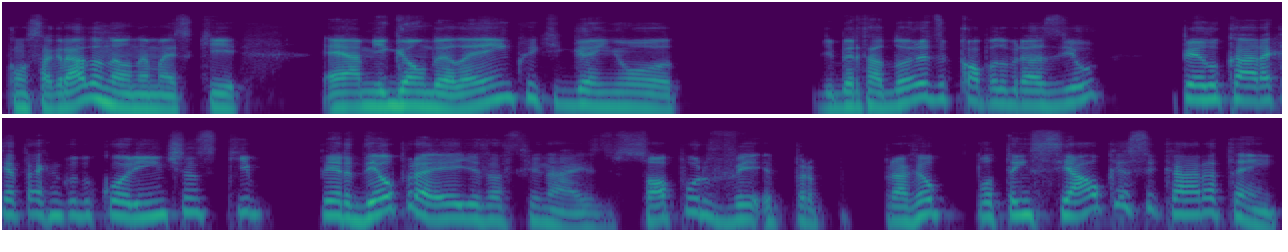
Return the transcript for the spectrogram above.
consagrado, não, né? Mas que é amigão do elenco e que ganhou Libertadores e Copa do Brasil pelo cara que é técnico do Corinthians, que perdeu para eles as finais, só por ver para ver o potencial que esse cara tem.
